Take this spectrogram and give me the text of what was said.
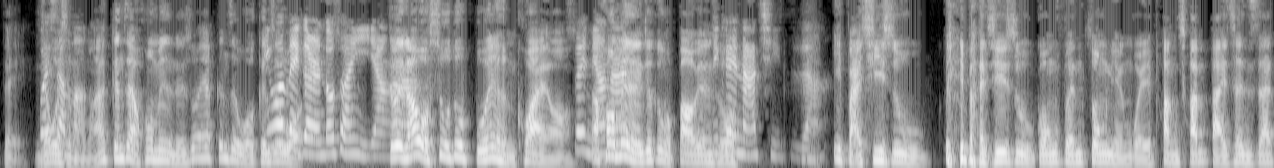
对，你知道为什么吗？跟在我后面的人说要跟着我，跟着我，因为每个人都穿一样。对，然后我速度不会很快哦，所以那后面的人就跟我抱怨说，你可以拿旗子啊，一百七十五，一百七十五公分，中年微胖，穿白衬衫，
